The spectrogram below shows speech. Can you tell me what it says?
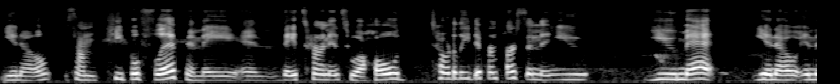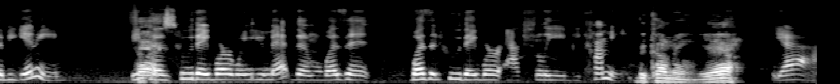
you know some people flip and they and they turn into a whole totally different person than you you met, you know, in the beginning. Because Facts. who they were when you met them wasn't wasn't who they were actually becoming. Becoming, yeah. Yeah.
